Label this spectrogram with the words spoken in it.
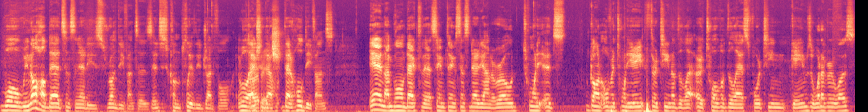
Well, we know how bad Cincinnati's run defense is. It's completely dreadful. Well, actually, that that whole defense. And I'm going back to that same thing. Cincinnati on the road, twenty. It's gone over 28, 13 of the la- or twelve of the last fourteen games or whatever it was.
